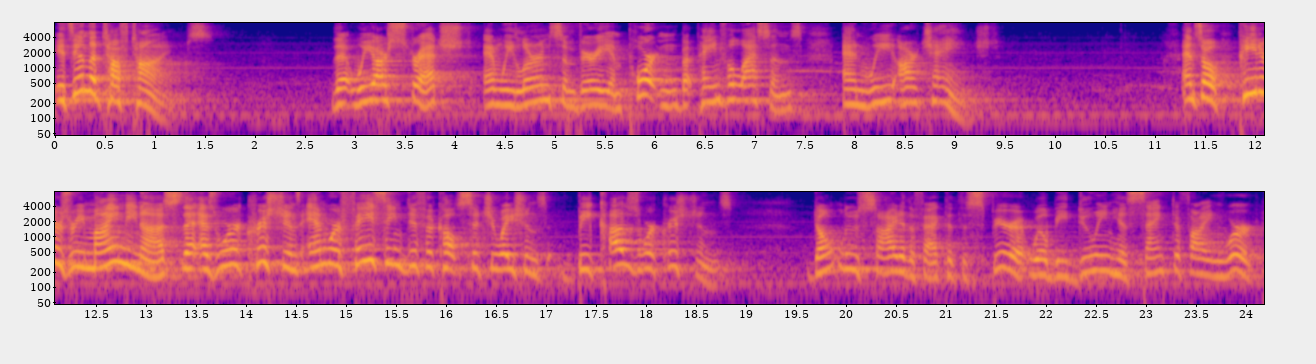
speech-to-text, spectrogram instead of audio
It's in the tough times that we are stretched and we learn some very important but painful lessons and we are changed. And so Peter's reminding us that as we're Christians and we're facing difficult situations because we're Christians, don't lose sight of the fact that the Spirit will be doing his sanctifying work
